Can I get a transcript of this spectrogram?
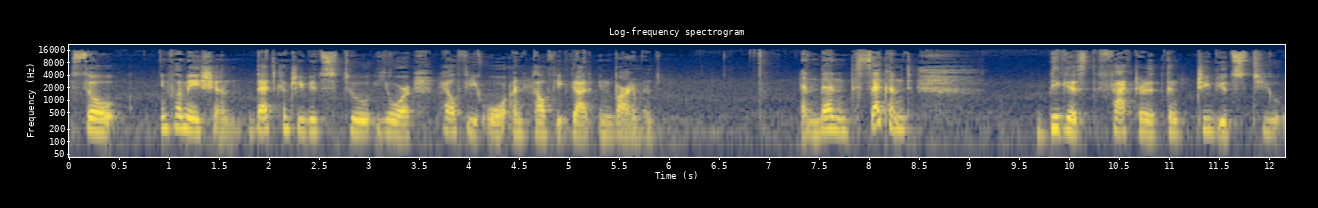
So inflammation that contributes to your healthy or unhealthy gut environment and then the second biggest factor that contributes to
